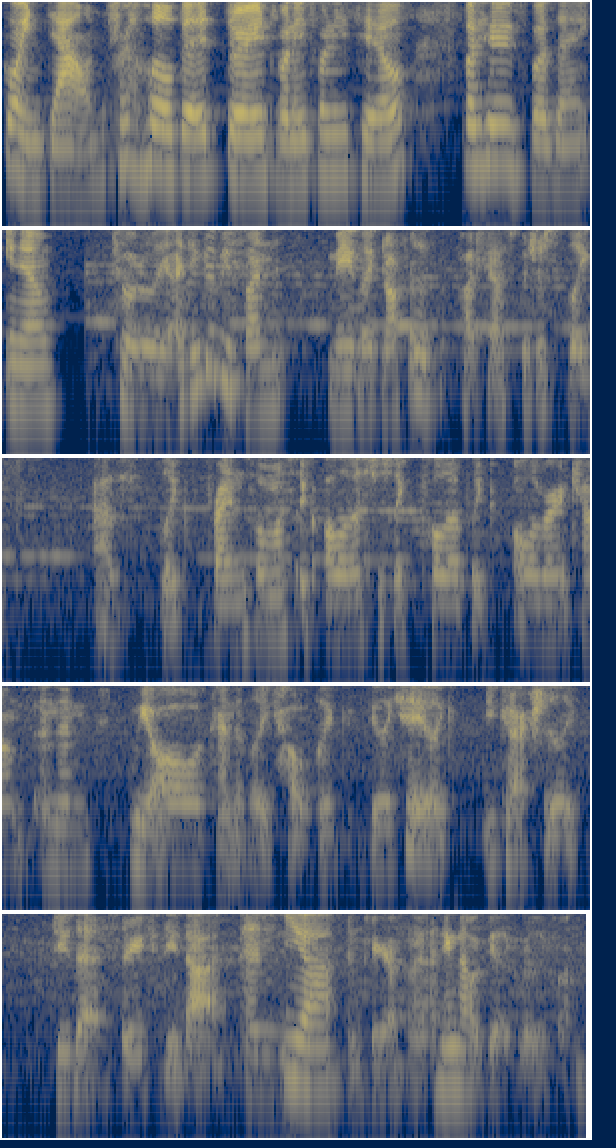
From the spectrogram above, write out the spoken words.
going down for a little bit during 2022, but whose wasn't, you know? Totally. I think it'd be fun, maybe like not for the podcast, but just like as like friends almost like all of us just like pull up like all of our accounts and then we all kind of like help like be like hey like you could actually like do this or you could do that and yeah and figure out something i think that would be like really fun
